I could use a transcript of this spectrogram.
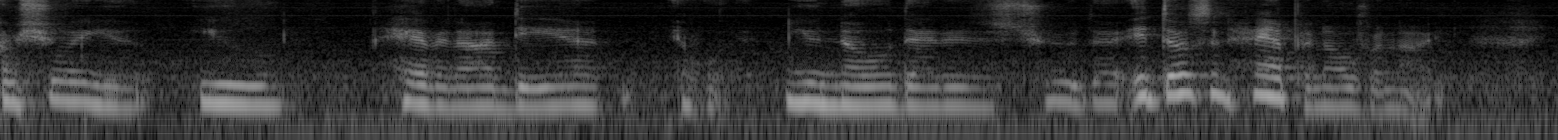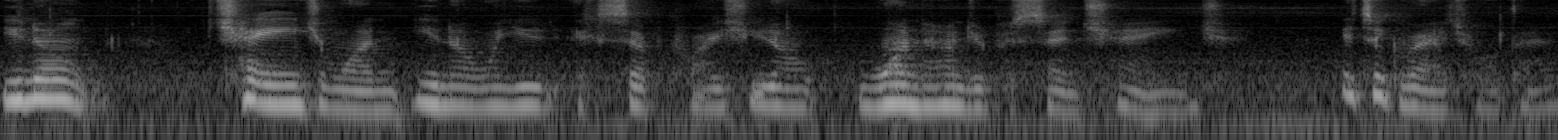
I'm sure you you have an idea, you know that it is true, that it doesn't happen overnight. You don't change one, you know, when you accept Christ, you don't 100% change. It's a gradual thing.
